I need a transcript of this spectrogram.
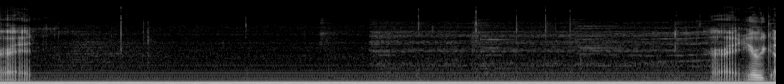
Alright. Alright, here we go.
